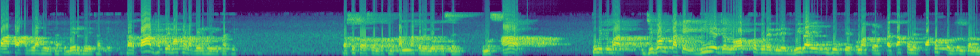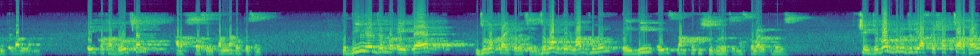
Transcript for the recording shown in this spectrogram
পাটা আগলা হয়ে থাকে, বের হয়ে থাকে। তার পা ঢাকলে মাথাটা বের হয়ে থাকে। রাসূল সাল্লাল্লাহু আলাইহি তখন কান্না করে বলতেছেন, মুসআব তুমি তোমার জীবনটাকে দিনের জন্য অক্ষ করে দিলে, বিদায়ের মুহূর্তে তোমাকে একটা কাফনের কাপড় পর্যন্ত আমি দিতে পারলাম এই কথা বলছেন আর সসিল কান্না করতেছেন। তো দিনের জন্য এই ত্যাগ যুবকরাই করেছে। যুবকদের মাধ্যমে এই দিন, এই ইসলাম প্রতিষ্ঠিত হয়েছে, বাস্তবায়িত হয়েছে। সেই যুবকগুলো যদি আজকে সোচ্চার হয়,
